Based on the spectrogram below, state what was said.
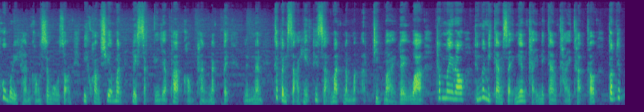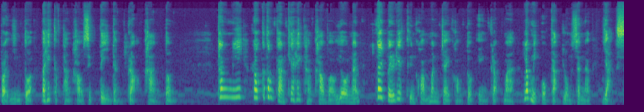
ผู้บริหารของสโมสรมีความเชื่อมั่นในศักยภาพของทางนักเตะ และนั่นก็เป็นสาเหตุที่สามารถนำมาอธิบายได้ว่าทำไมเราถึงไม่มีการใส่เงื่อนไขในการขายขาดเขา ตอนที่ปล่อยยิงตัวไปให้กับทางเฮาซิตี้ดังกล่าวข้างต้นทั้งนี้เราก็ต้องการแค่ให้ทางคาวบาโยนั้น ได้ไปเรียกคืนความมั่นใจของตัวเองกลับมา และมีโอกาสลงสนามอย่างส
